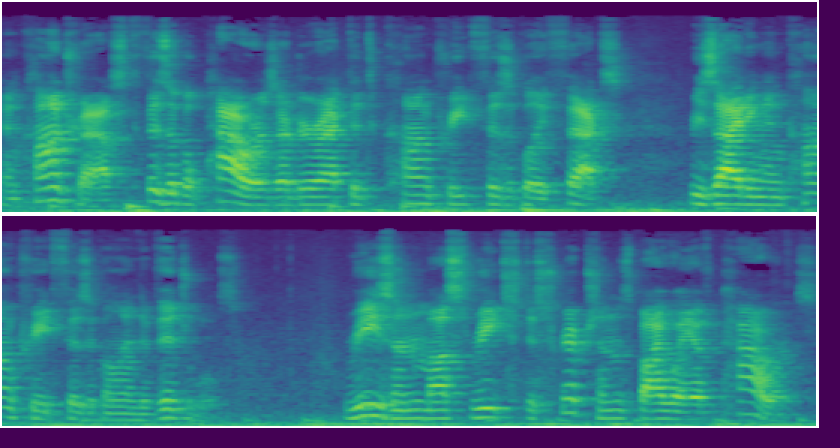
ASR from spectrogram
In contrast, physical powers are directed to concrete physical effects residing in concrete physical individuals. Reason must reach descriptions by way of powers.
